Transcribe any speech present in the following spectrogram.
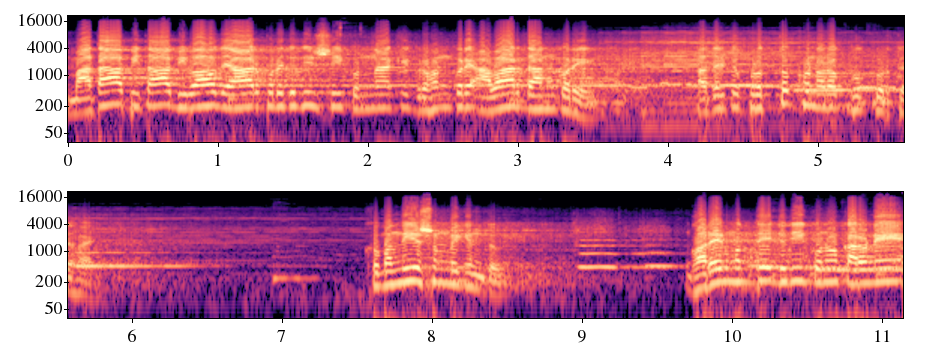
মাতা পিতা বিবাহ দেওয়ার পরে যদি সেই কন্যাকে গ্রহণ করে আবার দান করে, তাদেরকে প্রত্যক্ষ নরক ভোগ করতে হয়। খুব মন দিয়ে শুনবে কিন্তু। ঘরের মধ্যে যদি কোনো কারণে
